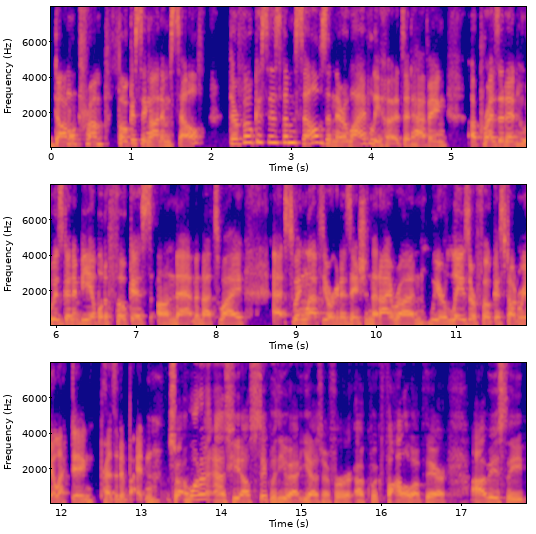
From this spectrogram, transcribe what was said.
Donald Trump focusing on himself. Their focus is themselves and their livelihoods and having a president who is going to be able to focus on them. And that's why at Swing Left, the organization that I run, we are laser focused on reelecting President Biden. So I want to ask you, I'll stick with you, uh, Yasmin, for a quick follow up there. Obviously,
